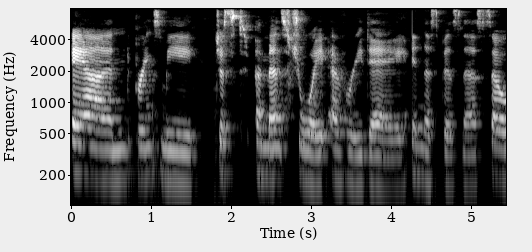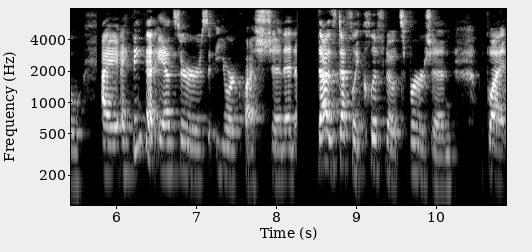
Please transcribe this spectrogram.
and brings me just immense joy every day in this business. So I, I think that answers your question. And that is definitely Cliff Notes version, but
